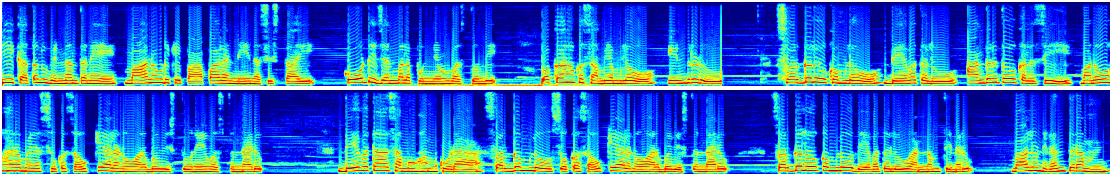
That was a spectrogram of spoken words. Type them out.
ఈ కథను విన్నంతనే మానవుడికి పాపాలన్నీ నశిస్తాయి. కోటి జన్మల పుణ్యం వస్తుంది. ఒకానొక సమయంలో ఇంద్రుడు స్వర్గలోకంలో దేవతలు అందరితో కలిసి మనోహరమైన సుఖ సౌఖ్యాలను అనుభవిస్తూనే వస్తున్నాడు. దేవతా సమూహం కూడా స్వర్గంలో సుఖ సౌఖ్యాలను అనుభవిస్తున్నారు. స్వర్గలోకంలో దేవతలు అన్నం తినరు. వాళ్ళు నిరంతరం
